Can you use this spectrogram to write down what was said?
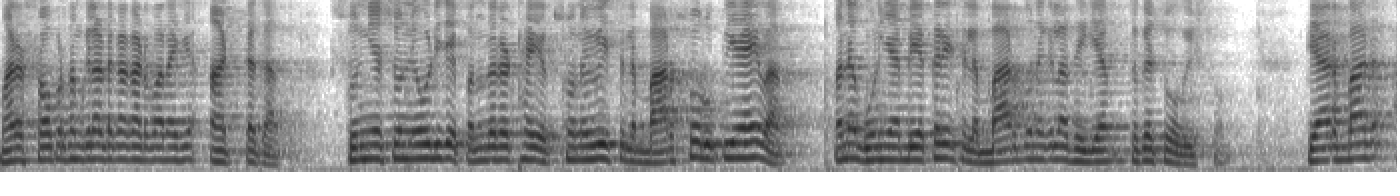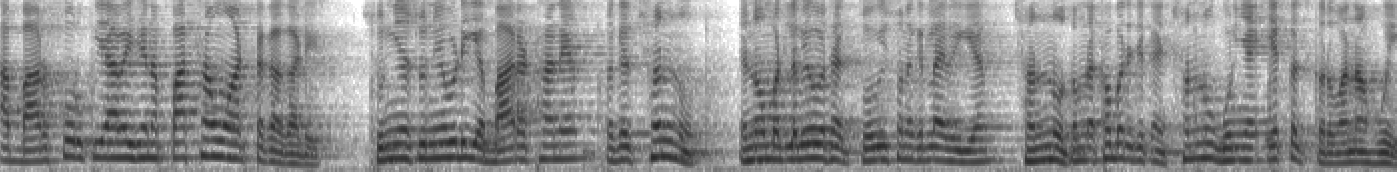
મારે સૌપ્રથમ કેટલા ટકા કાઢવાના છે? આઠ ટકા. શૂન્ય શૂન્ય ઉડી જાય, પંદર અઠાઈ, એકસો ને વીસ એટલે બારસો રૂપિયા આવ્યા અને ગુણ્યા બે કરીશ એટલે બાર દુને કેટલા થઈ ગયા? તો કે ચોવીસો. ત્યારબાદ આ બારસો રૂપિયા આવે છે એના પાછા હું આઠ ટકા કાઢીશ. શૂન્ય શૂન્ય ઉડી ગયા બાર અઠાને તો કે છન્નું. એનો મતલબ એવો થાય કે ચોવીસોને કેટલા આવી ગયા? છન્નું. તમને ખબર છે કાંઈ? છન્નું ગુણ્યા એક જ કરવાના હોય.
